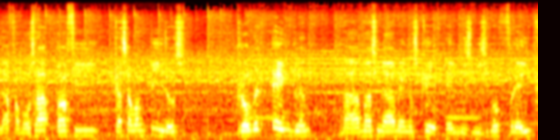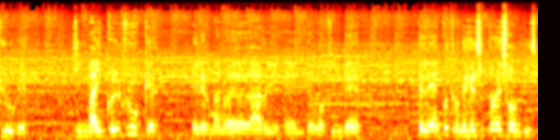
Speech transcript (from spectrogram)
la famosa Buffy Cazavampiros, Robert Englund, nada más y nada menos que el mismísimo Freddy Krueger, y Michael Rooker, el hermano de Daryl en The Walking Dead, pelean contra un ejército de zombies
